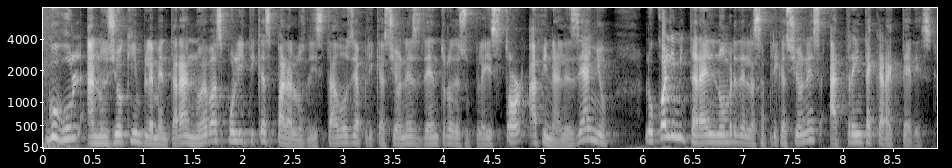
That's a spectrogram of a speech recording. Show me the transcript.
Google anunció que implementará nuevas políticas para los listados de aplicaciones dentro de su Play Store a finales de año, lo cual limitará el nombre de las aplicaciones a 30 caracteres,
